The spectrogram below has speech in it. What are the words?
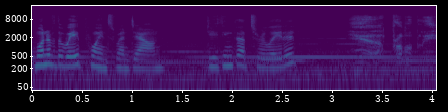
One of the waypoints went down. Do you think that's related? Yeah, probably.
